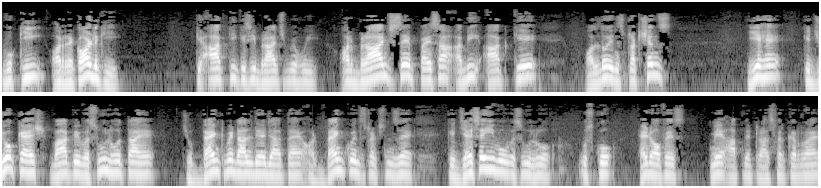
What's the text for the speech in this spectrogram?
وہ کی اور ریکارڈ کی کہ آپ کی کسی برانچ میں ہوئی اور برانچ سے پیسہ ابھی آپ کے آل دو انسٹرکشنز یہ ہے کہ جو کیش وہاں پہ وصول ہوتا ہے جو بینک میں ڈال دیا جاتا ہے اور بینک کو انسٹرکشنز ہے کہ جیسے ہی وہ وصول ہو، اس کو ہیڈ آفس میں آپ نے ٹرانسفر کرنا ہے۔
